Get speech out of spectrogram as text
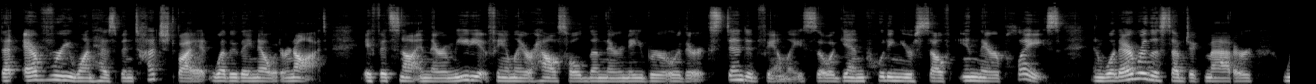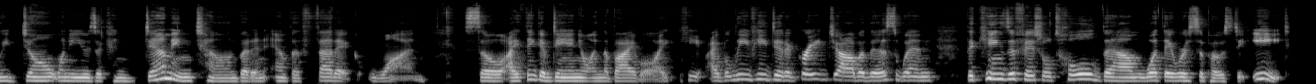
that everyone has been touched by it whether they know it or not. If it's not in their immediate family or household, then their neighbor or their extended family. So again, putting yourself in their place and whatever the subject matter, we don't want to use a condemning tone, but an empathetic one. So I think of Daniel in the Bible. I, he, I believe he did a great job of this when the king's official told them what they were supposed to eat.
